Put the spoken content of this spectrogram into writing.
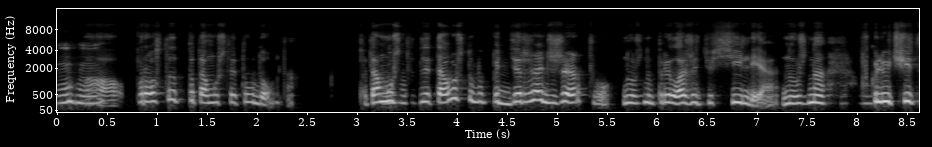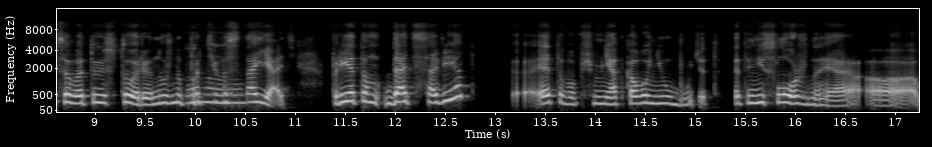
Мгм. просто потому что это удобно. Потому Мгм. что для того, чтобы поддержать жертву, нужно приложить усилия, нужно включиться в эту историю, нужно Мгм. противостоять. При этом дать совет э, это, в общем, ни от кого не убудет. Это несложное а,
